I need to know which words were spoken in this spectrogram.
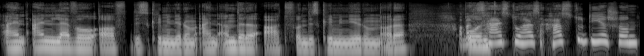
ein, ein Level of Diskriminierung, eine andere Art von Diskriminierung, oder? Aber das heißt, du hast, hast du dir schon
